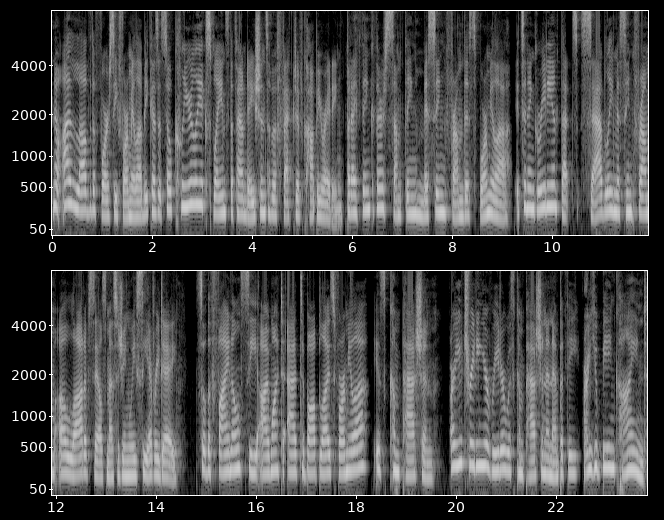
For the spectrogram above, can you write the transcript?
Now, I love the 4C formula because it so clearly explains the foundations of effective copywriting, but I think there's something missing from this formula. It's an ingredient that's sadly missing from a lot of sales messaging we see every day. So, the final C I want to add to Bob Bly's formula is compassion. Are you treating your reader with compassion and empathy? Are you being kind?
